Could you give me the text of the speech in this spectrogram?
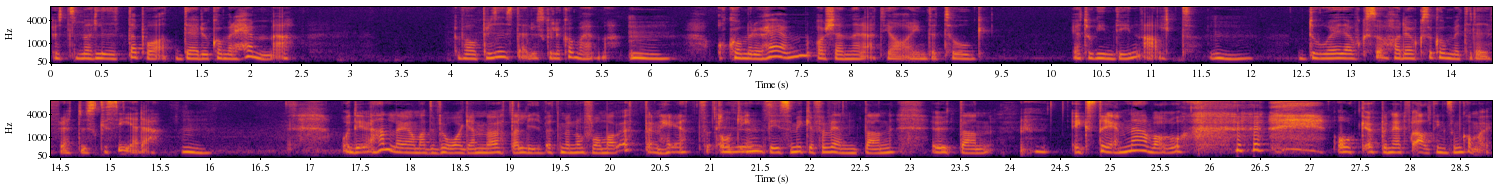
Utan att lita på att det du kommer hem med var precis det du skulle komma hem med. Och kommer du hem och känner att jag inte tog jag tog inte in allt. Då är det också, har det också kommit till dig för att du ska se det. Och det handlar ju om att våga möta livet med någon form av öppenhet och Precis. inte i så mycket förväntan utan extrem närvaro. och öppenhet för allting som kommer.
